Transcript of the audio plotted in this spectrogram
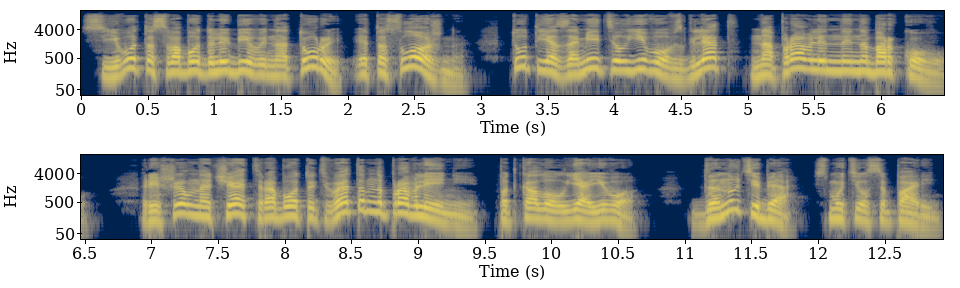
с его-то свободолюбивой натурой это сложно. Тут я заметил его взгляд, направленный на Баркову. Решил начать работать в этом направлении, подколол я его. «Да ну тебя!» — смутился парень.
